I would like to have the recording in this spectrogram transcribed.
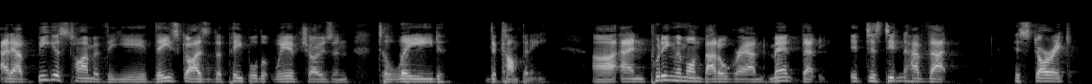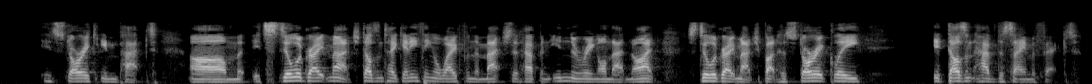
at our biggest time of the year. These guys are the people that we have chosen to lead the company. Uh, and putting them on battleground meant that it just didn't have that historic historic impact. Um, it's still a great match. Doesn't take anything away from the match that happened in the ring on that night. Still a great match, but historically, it doesn't have the same effect.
